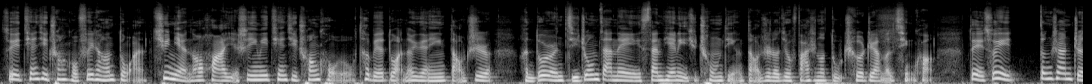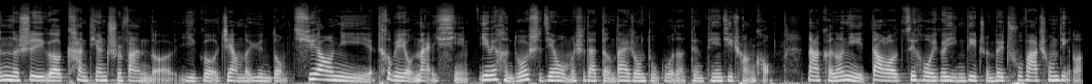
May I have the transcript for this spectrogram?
所以天气窗口非常短。去年的话，也是因为天气窗口特别短的原因，导致很多人集中在那三天里去冲顶，导致了就发生了堵车这样的情况。对，所以。登山真的是一个看天吃饭的一个这样的运动，需要你特别有耐心，因为很多时间我们是在等待中度过的，等天气窗口。那可能你到了最后一个营地，准备出发冲顶了，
